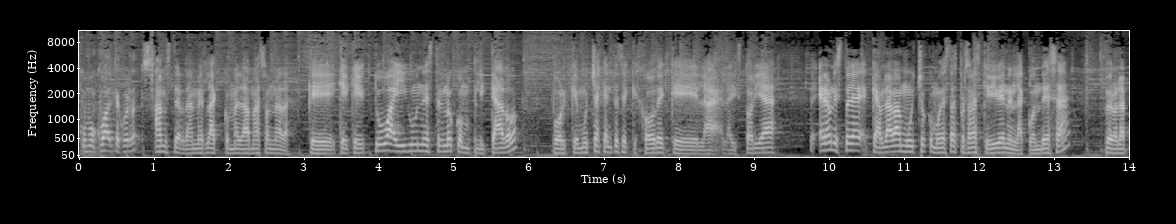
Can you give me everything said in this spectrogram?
¿Cómo cuál, te acuerdas? Amsterdam es la, como la más sonada. Que, que, que tuvo ahí un estreno complicado porque mucha gente se quejó de que la, la historia... Era una historia que hablaba mucho como de estas personas que viven en la Condesa, pero, la,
